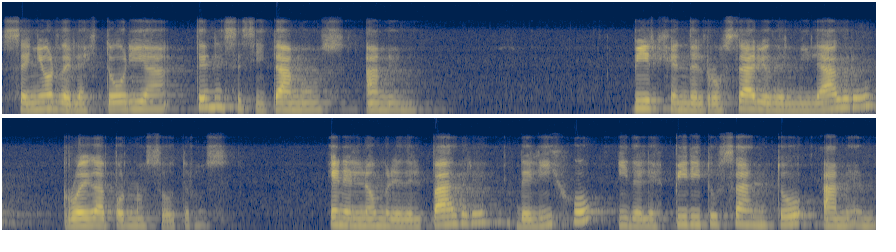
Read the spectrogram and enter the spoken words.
Señor de la historia, te necesitamos. Amén. Virgen del Rosario del Milagro, ruega por nosotros. En el nombre del Padre, del Hijo y del Espíritu Santo. Amén.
